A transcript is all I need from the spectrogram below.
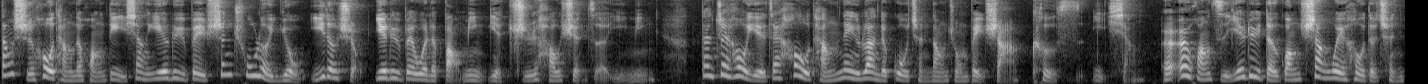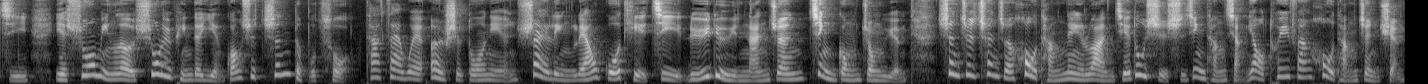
当时后唐的皇帝向耶律倍伸出了友谊的手，耶律倍为了保命，也只好选择移民。但最后也在后唐内乱的过程当中被杀，客死异乡。而二皇子耶律德光上位后的成绩，也说明了述律平的眼光是真的不错。他在位二十多年，率领辽国铁骑屡屡南征，进攻中原，甚至趁着后唐内乱，节度使石敬瑭想要推翻后唐政权，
